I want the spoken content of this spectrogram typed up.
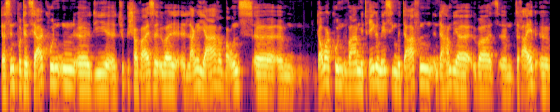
Das sind Potenzialkunden, äh, die äh, typischerweise über äh, lange Jahre bei uns äh, ähm, Dauerkunden waren mit regelmäßigen Bedarfen. Da haben wir über ähm, drei äh,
